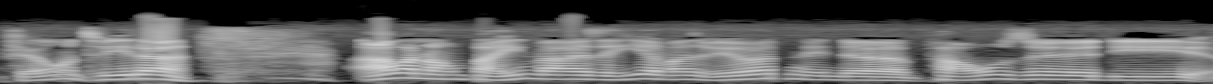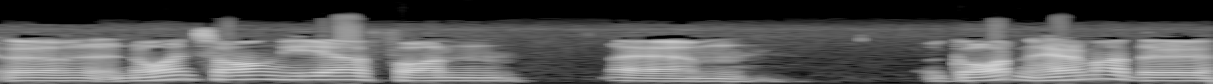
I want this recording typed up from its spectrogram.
für uns wieder. Aber noch ein paar Hinweise hier, was wir hörten in der Pause, die äh, neuen Song hier von ähm, Gordon Helmer, The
